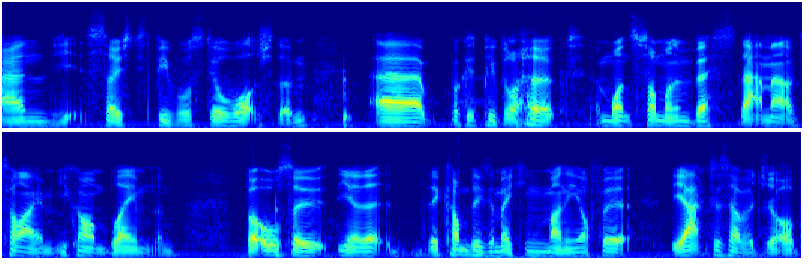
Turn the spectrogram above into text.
and so people still watch them uh, because people are hooked. And once someone invests that amount of time, you can't blame them. But also, you know, the, the companies are making money off it. The actors have a job.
